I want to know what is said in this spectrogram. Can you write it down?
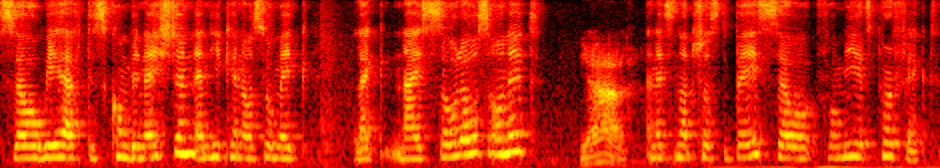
So we have this combination, and he can also make like nice solos on it, Yeah. and it's not just the bass. So for me, it's perfect.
